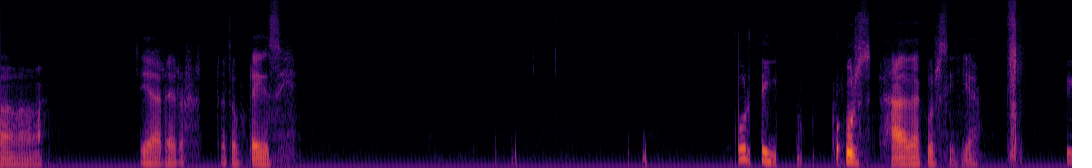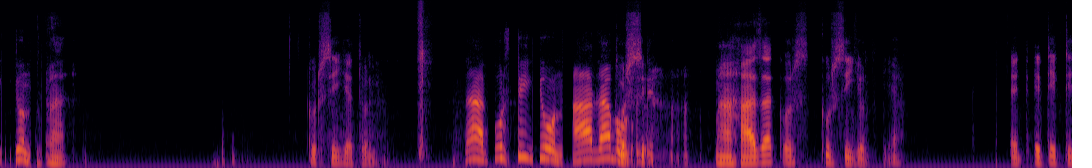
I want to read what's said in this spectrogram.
آه، চেয়ারের টা তো ভুলে গেছি কুরসি কুরসি হাজা কুরসি ইয়া ইয়ুন آه. না কুরসি ইয়ুন হাদা বলছে হ্যাঁ, কুরস কুরসিয়ুন ইয়া। এট- একটি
